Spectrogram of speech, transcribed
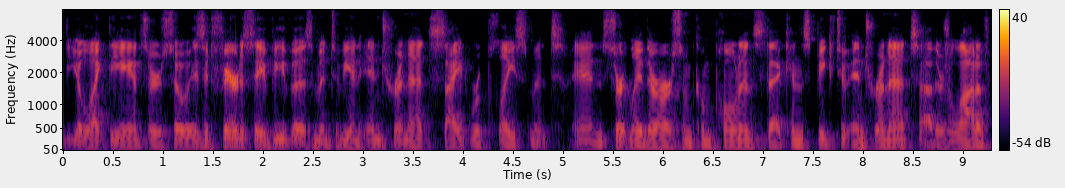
you'll like the answer. So, is it fair to say Viva is meant to be an intranet site replacement? And certainly, there are some components that can speak to intranet. Uh, there's a lot of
